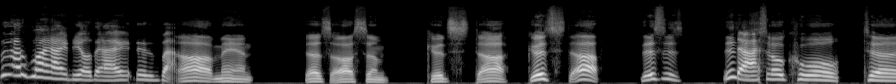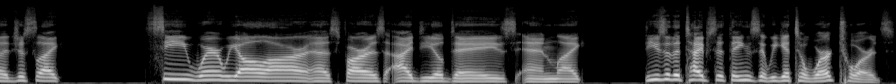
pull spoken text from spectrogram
that's my ideal day. Is that? oh man, that's awesome. Good stuff. Good stuff. This is this That- is so cool to just like see where we all are as far as ideal days and like these are the types of things that we get to work towards.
